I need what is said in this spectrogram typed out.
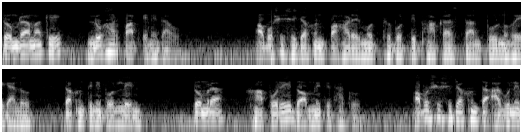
তোমরা আমাকে লোহার পাত এনে দাও। অবশেষে যখন পাহাড়ের মধ্যবর্তী ফাঁকা স্থান পূর্ণ হয়ে গেল তখন তিনি বললেন তোমরা হাঁপড়ে দম নিতে থাকো অবশেষে যখন তা আগুনে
